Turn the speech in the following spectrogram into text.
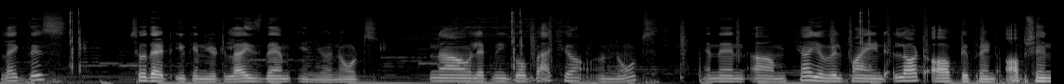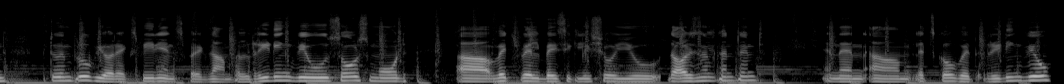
like this so that you can utilize them in your notes. Now let me go back here on notes and then um, here you will find a lot of different options to improve your experience. For example reading view source mode uh, which will basically show you the original content. And then um, let's go with reading view.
